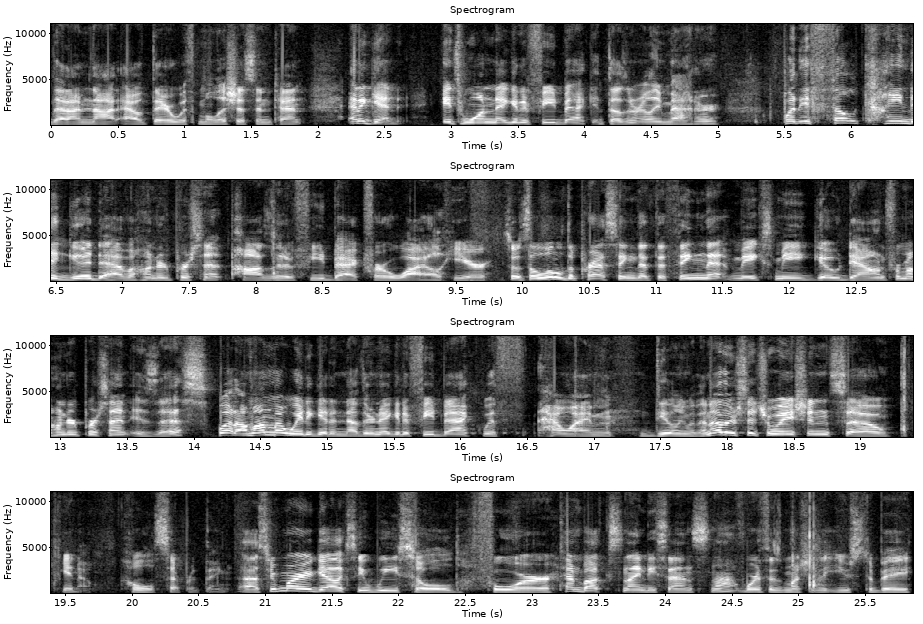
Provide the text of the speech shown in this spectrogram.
that I'm not out there with malicious intent. And again, it's one negative feedback. It doesn't really matter, but it felt kind of good to have 100% positive feedback for a while here. So it's a little depressing that the thing that makes me go down from 100% is this. But I'm on my way to get another negative feedback with how I'm dealing with another situation. So, you know, whole separate thing. Uh, Super Mario Galaxy Wii sold for 10 bucks 90 cents. Not worth as much as it used to be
